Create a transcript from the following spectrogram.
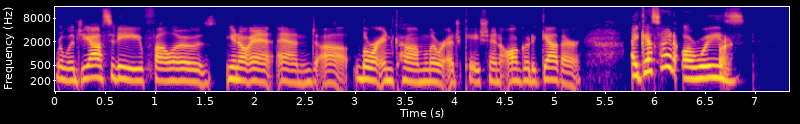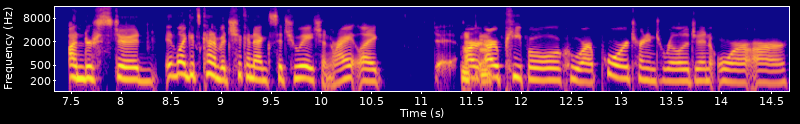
religiosity follows, you know, and, and uh, lower income, lower education all go together. I guess I'd always right. understood it, like it's kind of a chicken egg situation, right? Like, mm-hmm. are, are people who are poor turning to religion or are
